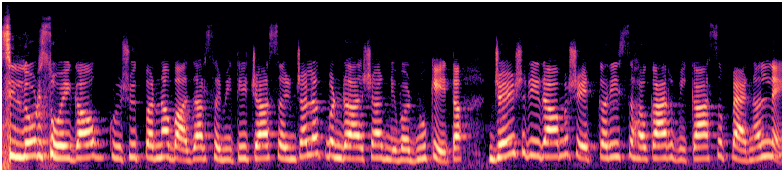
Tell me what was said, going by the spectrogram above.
सिल्लोड सोयगाव कृषी उत्पन्न बाजार समितीच्या संचालक मंडळाच्या निवडणुकीत जय श्रीराम शेतकरी सहकार विकास पॅनलने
